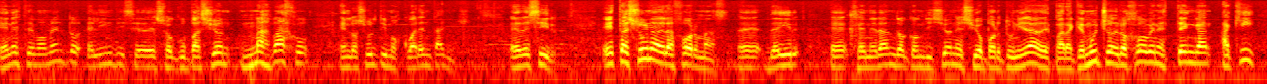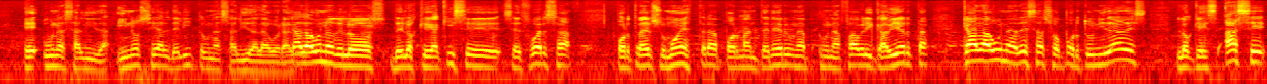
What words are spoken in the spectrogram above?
en este momento el índice de desocupación más bajo en los últimos 40 años. Es decir, esta es una de las formas eh, de ir eh, generando condiciones y oportunidades para que muchos de los jóvenes tengan aquí eh, una salida y no sea el delito una salida laboral. Cada uno de los, de los que aquí se, esfuerza por traer su muestra, por mantener una, fábrica abierta, cada una de esas oportunidades lo que hace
